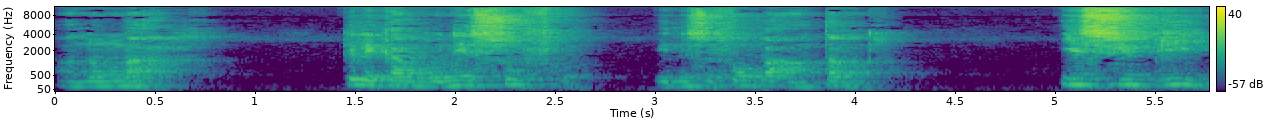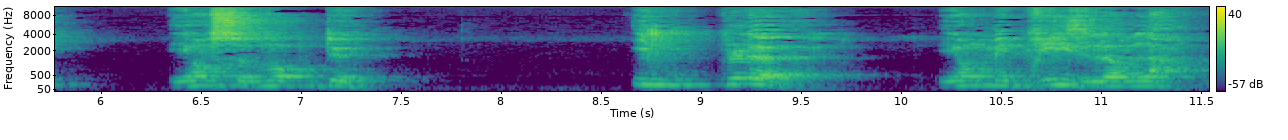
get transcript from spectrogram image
en ont marre, que les Camerounais souffrent et ne se font pas entendre. Ils supplient et on se moque d'eux. Ils pleurent et on méprise leurs larmes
